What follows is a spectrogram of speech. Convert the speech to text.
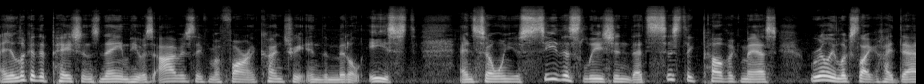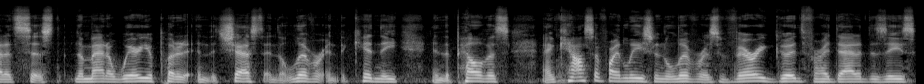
and you look at the patient's name, he was obviously from a foreign country in the Middle East. And so when you see this lesion, that cystic pelvic mass really looks like a hydatid cyst, no matter where you put it in the chest, in the liver, in the kidney, in the pelvis. And calcified lesion in the liver is very good for hydatid disease.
